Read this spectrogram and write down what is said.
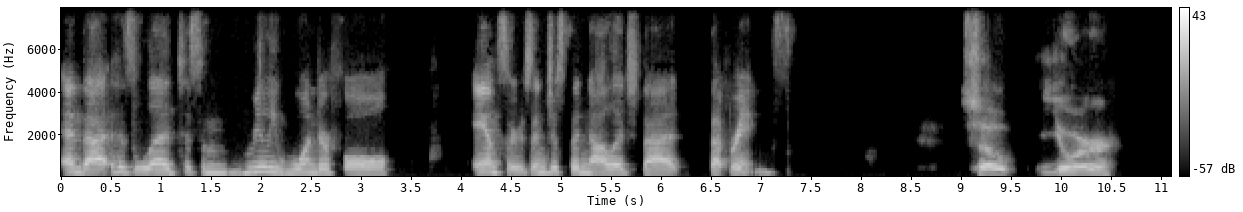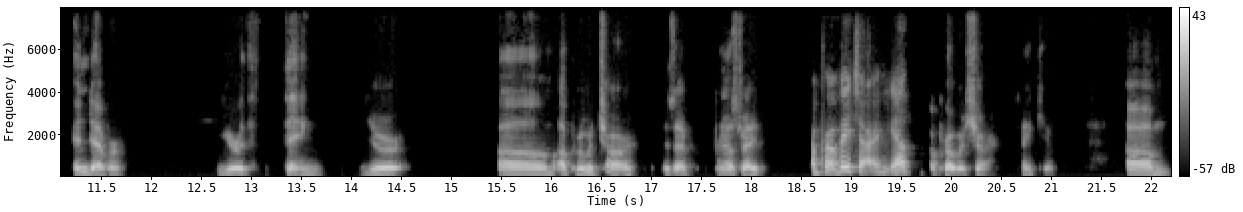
And that has led to some really wonderful answers and just the knowledge that that brings. So your endeavor, your thing, your um Aprovechar, is that pronounced right? Aprovechar, yep. Aprovechar, thank you. Um,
